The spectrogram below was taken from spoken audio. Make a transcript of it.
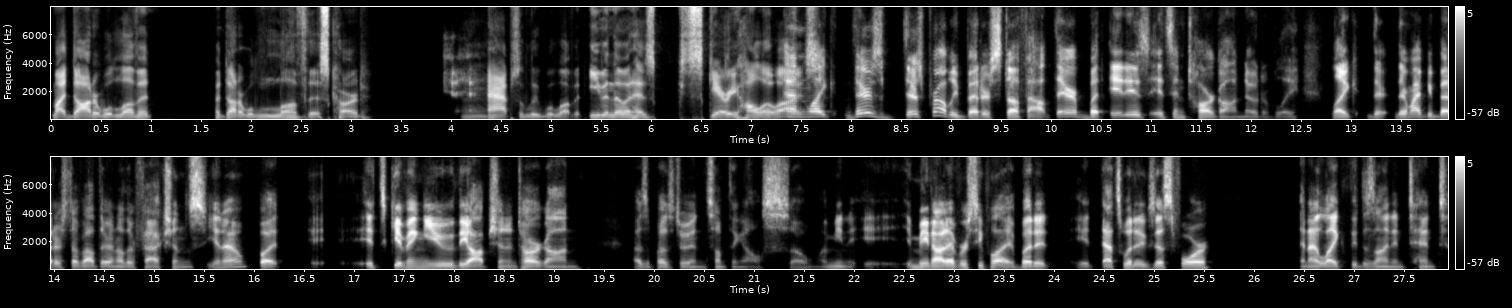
My daughter will love it. My daughter will love this card. Mm. Absolutely will love it. Even though it has scary hollow eyes. and like there's there's probably better stuff out there but it is it's in targon notably like there there might be better stuff out there in other factions you know but it's giving you the option in targon as opposed to in something else so i mean it, it may not ever see play but it it that's what it exists for and i like the design intent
